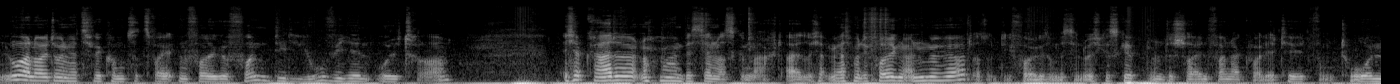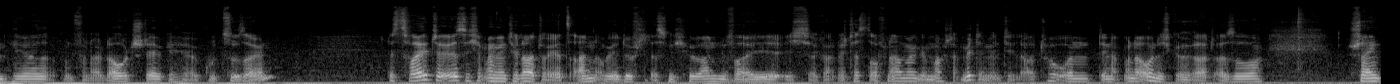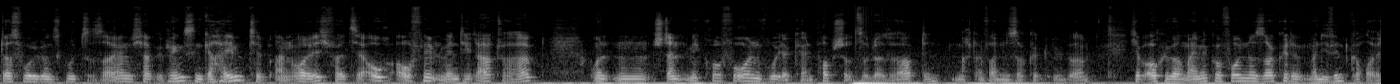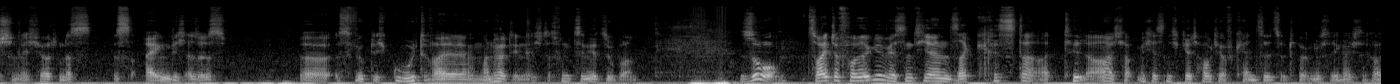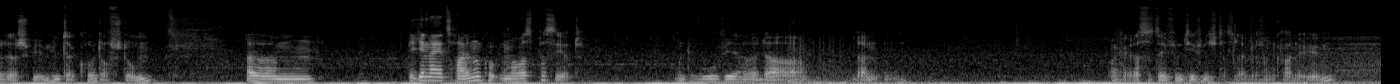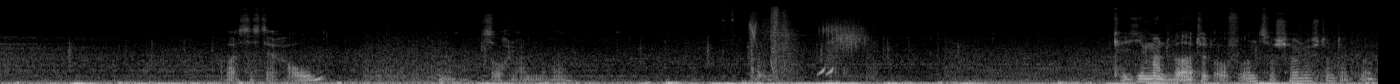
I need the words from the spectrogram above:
Hallo Leute und herzlich willkommen zur zweiten Folge von Diluvien Ultra. Ich habe gerade noch mal ein bisschen was gemacht. Also ich habe mir erstmal die Folgen angehört, also die Folge so ein bisschen durchgeskippt und es scheint von der Qualität vom Ton her und von der Lautstärke her gut zu sein. Das zweite ist, ich habe meinen Ventilator jetzt an, aber ihr dürftet das nicht hören, weil ich gerade eine Testaufnahme gemacht habe mit dem Ventilator und den hat man da auch nicht gehört. Also scheint das wohl ganz gut zu sein. Ich habe übrigens einen Geheimtipp an euch, falls ihr auch aufnehmt, einen Ventilator habt und ein Standmikrofon, wo ihr keinen Popschutz oder so habt, dann macht einfach eine Socke drüber. Ich habe auch über mein Mikrofon eine Socke, damit man die Windgeräusche nicht hört und das ist eigentlich, also das äh, ist wirklich gut, weil man hört ihn nicht. Das funktioniert super. So, zweite Folge. Wir sind hier in Sakrista Attila. Ich habe mich jetzt nicht getraut, hier auf Cancel zu drücken, deswegen habe ich gerade das Spiel im Hintergrund auf Stumm. Ähm, wir gehen da jetzt rein und gucken mal, was passiert. Und wo wir da landen. Okay, das ist definitiv nicht das Level von gerade eben. Aber ist das der Raum? Hm, ist auch ein anderer. Okay, jemand wartet auf uns. Wahrscheinlich stand da gerade.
